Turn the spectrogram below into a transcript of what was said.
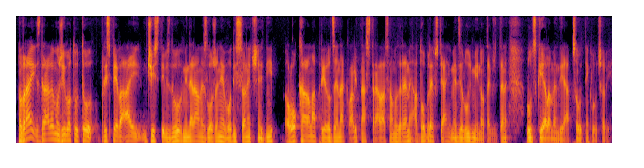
No vraj zdravému životu tu prispieva aj čistý vzduch, minerálne zloženie vody, slnečné dni, lokálna, prirodzená, kvalitná strava samozrejme a dobré vzťahy medzi ľuďmi. No takže ten ľudský element je absolútne kľúčový.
